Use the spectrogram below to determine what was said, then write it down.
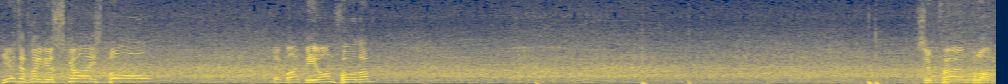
Beautifully disguised ball. It might be on for them. Superb block.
